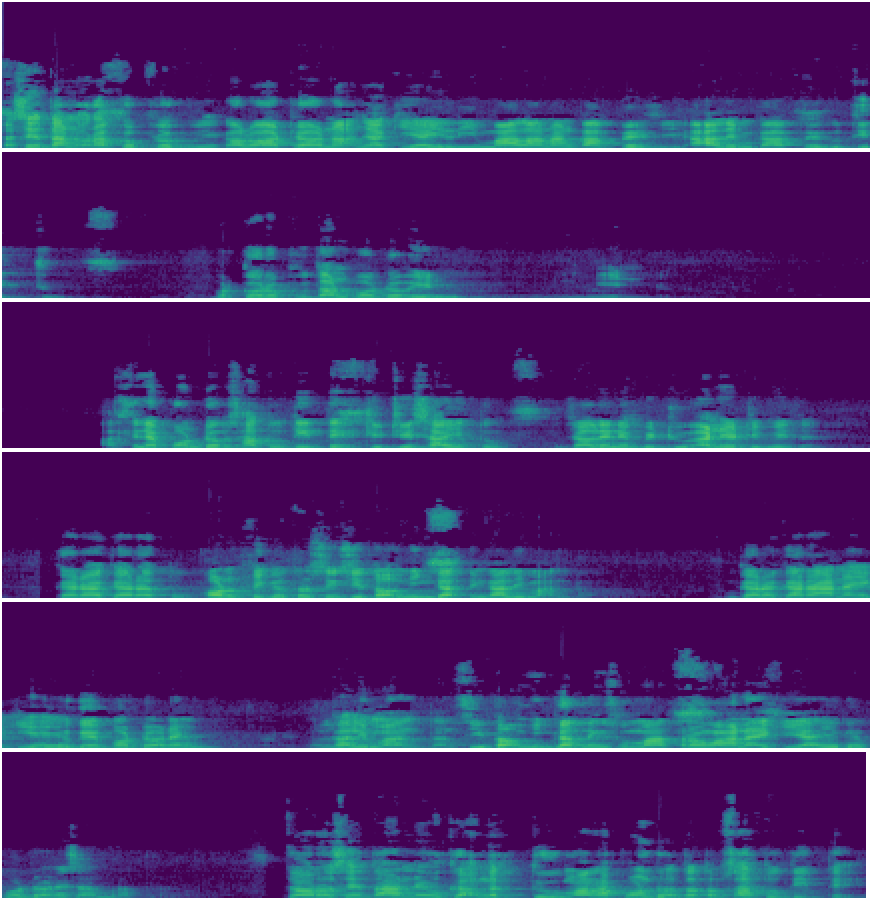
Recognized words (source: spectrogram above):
Nah, setan ora goblok piye? Kalau ada anaknya kiai lima lanang kabeh sih, alim kabeh iku didu. Mergo rebutan pondokin Aslinya pondok satu titik di desa itu. Misalnya yang beduan ya di. Gara-gara tuh konflik itu terus sing sitok minggat ning Kalimantan. Gara-gara anak kiai yo gawe pondok ning Kalimantan. Sitok minggat ning Sumatera, anak kiai yo gawe pondok ning Sumatera. Cara setane gak ngedu, malah pondok tetap satu titik.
